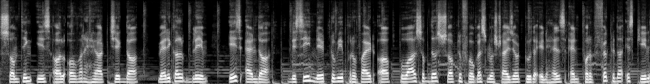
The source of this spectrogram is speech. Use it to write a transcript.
something is all over here. Check the Miracle Balm is and the DC need to be provide a wash of the soft focus moisturizer to the enhance and perfect the skin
